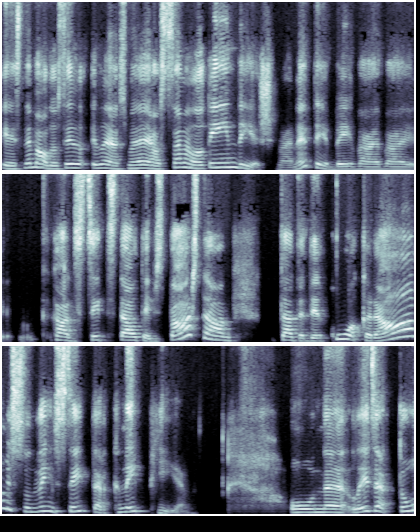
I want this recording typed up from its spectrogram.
ja es nemaldos, Ilijāns man jau samelot indieši, vai ne? Tie bija vai, vai kādas citas tautības pārstāvi, tā tad ir koka rāmis un viņi sit ar knipjiem. Un, eh, līdz ar to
